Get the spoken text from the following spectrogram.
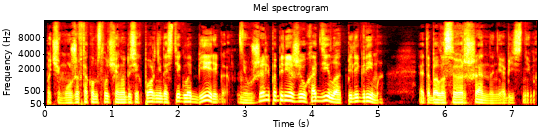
Почему же в таком случае оно до сих пор не достигло берега? Неужели побережье уходило от Пилигрима? Это было совершенно необъяснимо.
